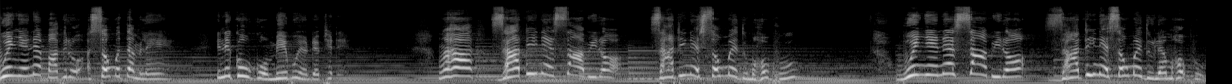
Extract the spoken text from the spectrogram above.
ဝိညာဉ်နဲ့ဘာဖြစ်လို့အဆုံးမသတ်မလဲ ဒီနေ့ကိုယ့်ကိုမေးဖို့ရန်အတွက်ဖြစ်တယ်ငါဟာဇာတိနဲ့စပြီးတော့ဇာတိနဲ့ဆုံးမဲ့သူမဟုတ်ဘူးဝိညာဉ်နဲ့စပြီးတော့ဇာတိနဲ့ဆုံးမဲ့သူလည်းမဟုတ်ဘူး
